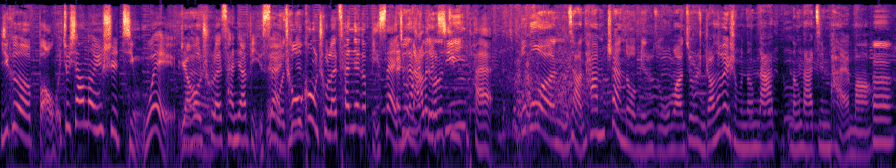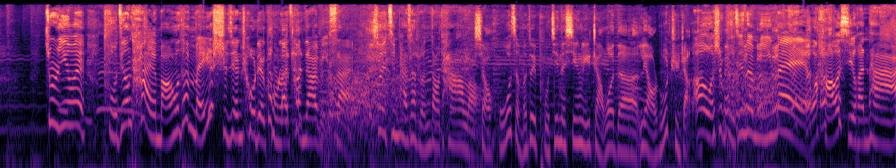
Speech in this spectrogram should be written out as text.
一个保卫就相当于是警卫，然后出来参加比赛，我抽空出来参加个比赛，就拿了个金牌。不过你想，他们战斗民族嘛，就是你知道他为什么能拿能拿金牌吗？嗯，就是因为普京太忙了，他没时间抽这空来参加比赛，所以金牌才轮到他了。小胡怎么对普京的心理掌握的了如指掌？啊、我是普京的迷妹，我好喜欢他。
